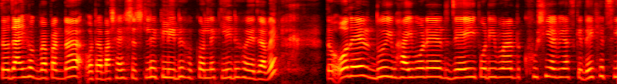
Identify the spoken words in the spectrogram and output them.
তো যাই হোক, ব্যাপার না। ওটা বাসায় এসে ক্লিন করলে ক্লিন হয়ে যাবে। তো ওদের দুই ভাই বোনের যেই পরিমাণ খুশি আমি আজকে দেখেছি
